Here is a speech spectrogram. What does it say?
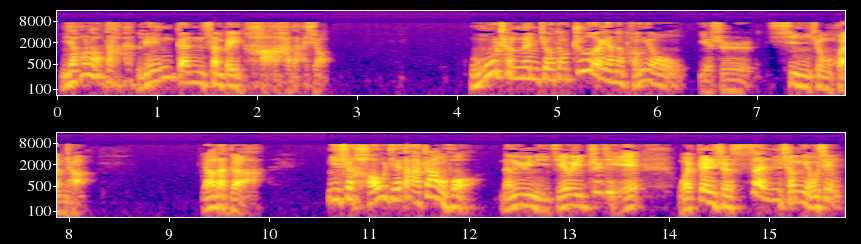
姚老大连干三杯，哈哈大笑。吴承恩交到这样的朋友，也是心胸欢畅。姚大哥，你是豪杰大丈夫，能与你结为知己，我真是三生有幸。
